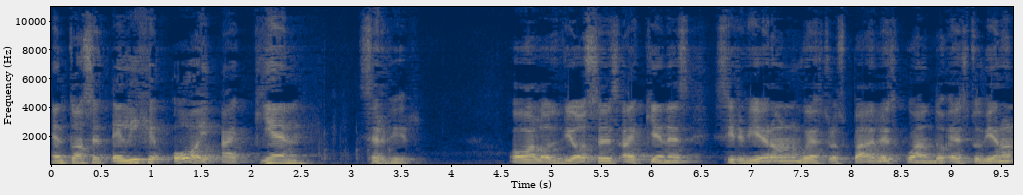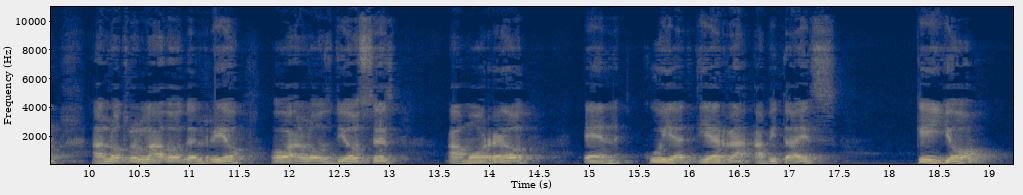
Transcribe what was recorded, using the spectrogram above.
entonces elige hoy a quién servir. O a los dioses a quienes sirvieron vuestros padres cuando estuvieron al otro lado del río, o a los dioses amorreos en cuya tierra habitáis, que yo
